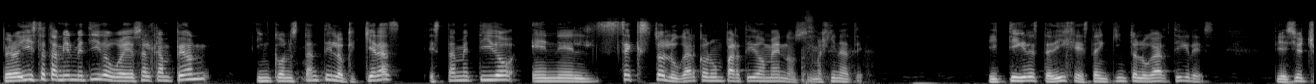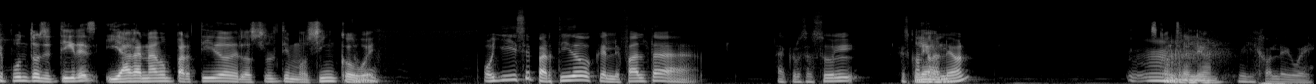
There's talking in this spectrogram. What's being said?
Pero ahí está también metido, güey. O sea, el campeón inconstante y lo que quieras está metido en el sexto lugar con un partido menos, imagínate. Y Tigres, te dije, está en quinto lugar Tigres. 18 puntos de Tigres y ha ganado un partido de los últimos cinco, güey. Oye, ese partido que le falta a Cruz Azul ¿Es contra León? Es contra mm, León. Híjole, güey.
